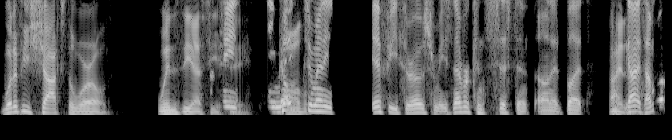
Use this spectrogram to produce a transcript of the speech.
What if he shocks the world, wins the SEC? He All made too many iffy throws for me. He's never consistent on it. But I know, guys, I'm on,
